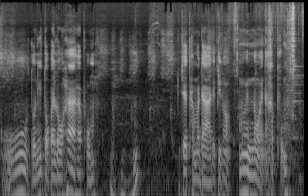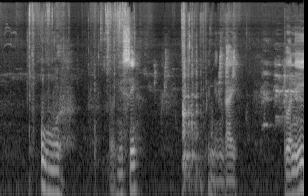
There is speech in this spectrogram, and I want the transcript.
โอ้ตัวนี้ตกไปโลห้าครับผมไม่ใช่ธรรมดาเดี๋ยพี่น้องไม่เป็นหน่อยนะครับผมอู้ ตัวนี้สิ เป็นอย่างไร ตัวนี้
